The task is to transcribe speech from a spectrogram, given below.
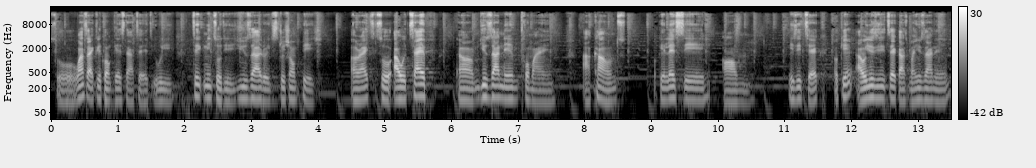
so once i click on get started it will take me to the user registration page all right so i will type um, username for my account okay let's say um EasyTech. Okay, I will use EasyTech as my username.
